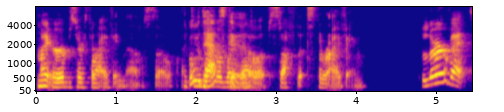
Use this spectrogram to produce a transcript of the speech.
My herbs are thriving though, so I do Ooh, have that's a window good. of stuff that's thriving. Lurvet.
